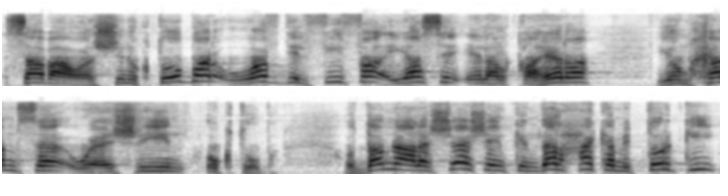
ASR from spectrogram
27 أكتوبر ووفد الفيفا يصل إلى القاهرة يوم 25 أكتوبر. قدامنا على الشاشة يمكن ده الحكم التركي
